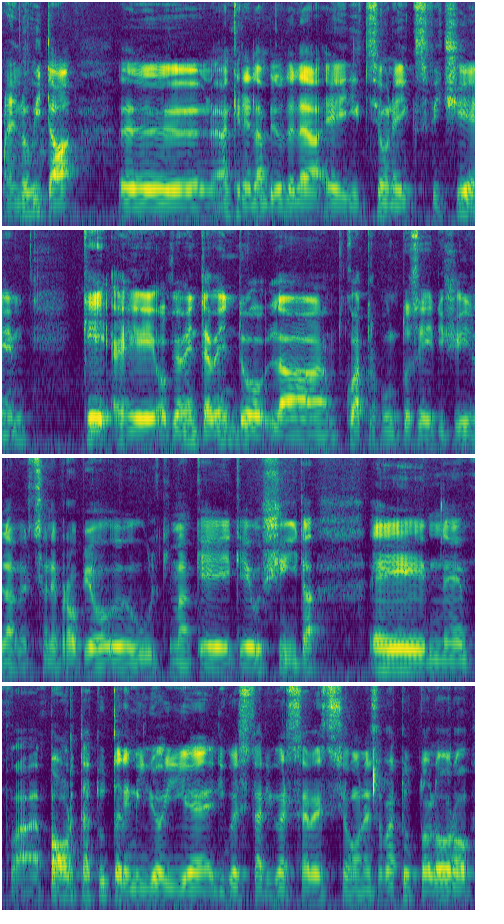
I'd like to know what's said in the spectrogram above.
eh, novità eh, anche nell'ambito della edizione XFCE che eh, ovviamente avendo la 4.16, la versione proprio eh, ultima che, che è uscita, e mm, porta tutte le migliorie di questa diversa versione, soprattutto loro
